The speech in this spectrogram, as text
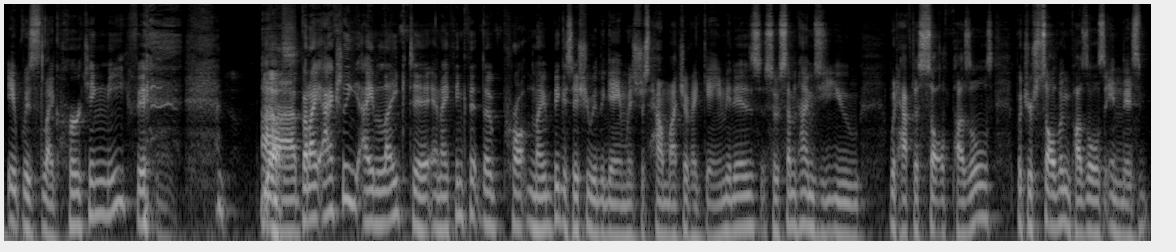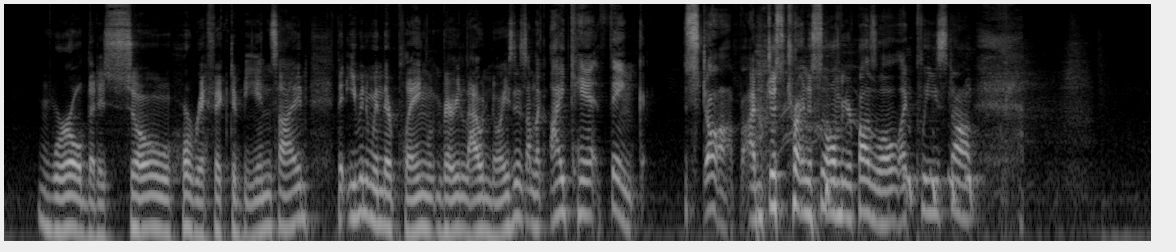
it was like hurting me uh, Yes. but i actually i liked it and i think that the pro- my biggest issue with the game was just how much of a game it is so sometimes you would have to solve puzzles but you're solving puzzles in this world that is so horrific to be inside that even when they're playing very loud noises, I'm like, I can't think. Stop. I'm just trying to solve your puzzle. Like, please stop.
